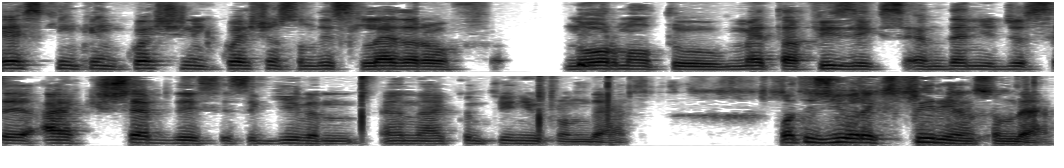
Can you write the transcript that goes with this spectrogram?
asking and questioning questions on this ladder of normal to metaphysics and then you just say i accept this as a given and i continue from that what is your experience on that?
